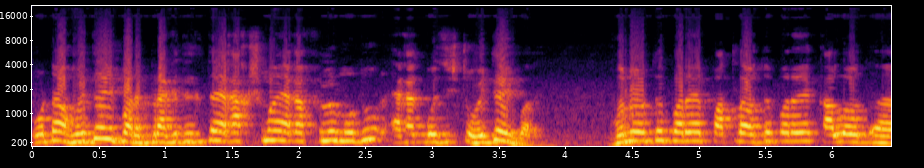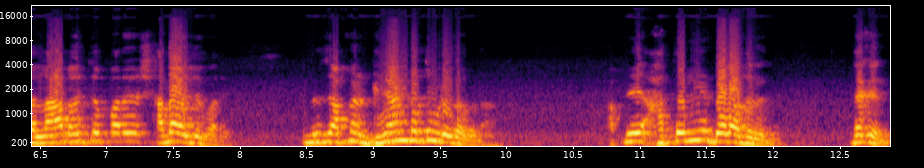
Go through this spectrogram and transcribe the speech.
ওটা হইতেই পারে। প্রাকৃতিকতে এক এক সময় এক এক ফুলের মধুর এক এক বৈশিষ্ট্য হইতেই পারে। ঘন হতে পারে, পাতলা হতে পারে, কালো লাল হতে পারে, সাদা হতে পারে। কিন্তু যে আপনার ঘ্রাণটা তো উড়ে যাবে না। আপনি হাতে নিয়ে দলা দেবেন। দেখেন,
